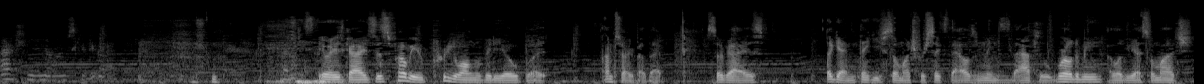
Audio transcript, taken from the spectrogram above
Actually, no. I'm scared to go out there. Anyways, guys, this is probably a pretty long video, but I'm sorry about that. So, guys, again, thank you so much for 6,000. It means the absolute world to me. I love you guys so much.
